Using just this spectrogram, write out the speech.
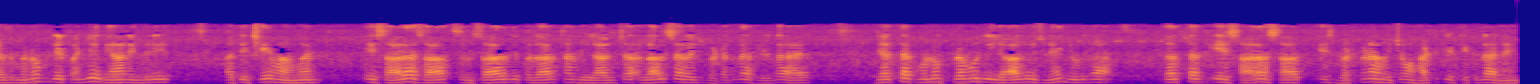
ਅਰਥ ਮਨੁੱਖ ਦੇ ਪੰਜੇ ਗਿਆਨ ਇੰਦਰੀ ਅਤੇ ਛੇਵਾਂ ਮਨ, ਇਹ ਸਾਰਾ ਸਾਥ ਸੰਸਾਰ ਦੇ ਪਦਾਰਥਾਂ ਦੀ ਲਾਲਸਾ ਲਾਲਸਾ ਵਿੱਚ ਭਟਕਦਾ ਫਿਰਦਾ ਹੈ। ਜਦ ਤੱਕ ਮਨੁੱਖ ਪ੍ਰਭੂ ਦੀ ਯਾਦ ਵਿੱਚ ਨਹੀਂ ਜੁੜਦਾ, ਤਦ ਤੱਕ ਇਹ ਸਾਰਾ ਸਾਥ ਇਸ ਭਟਕਣਾ ਵਿੱਚੋਂ ਹਟ ਕੇ ਟਿਕਦਾ ਨਹੀਂ।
